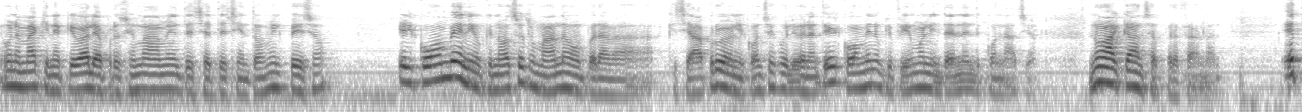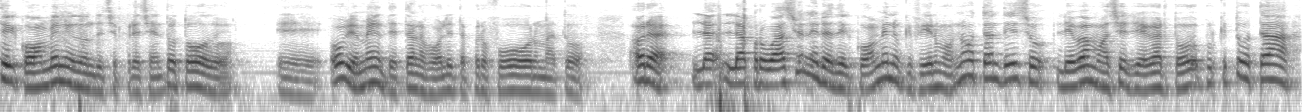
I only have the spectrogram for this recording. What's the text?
es una máquina que vale aproximadamente 700 mil pesos. El convenio que nosotros mandamos para que se apruebe en el Consejo Liberante es el convenio que firmó el intendente con Nación. No alcanza para Fernández. Este es el convenio donde se presentó todo. Eh, obviamente están las boletas pro forma, todo Ahora, la, aprobación era del convenio que firmó. No obstante eso, le vamos a hacer llegar todo, porque todo está,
